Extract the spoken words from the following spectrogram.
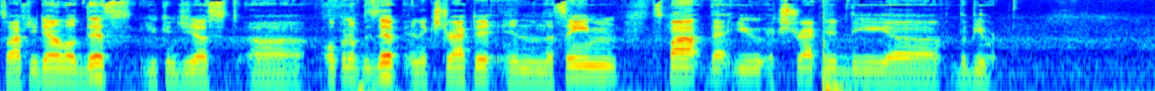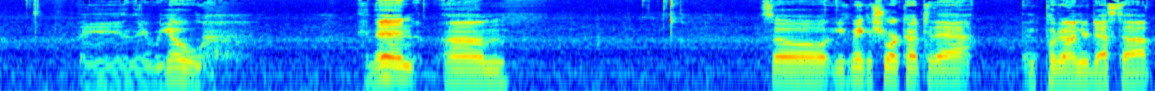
So after you download this, you can just uh, open up the zip and extract it in the same spot that you extracted the uh, the viewer. And there we go. And then, um, so you can make a shortcut to that and put it on your desktop,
